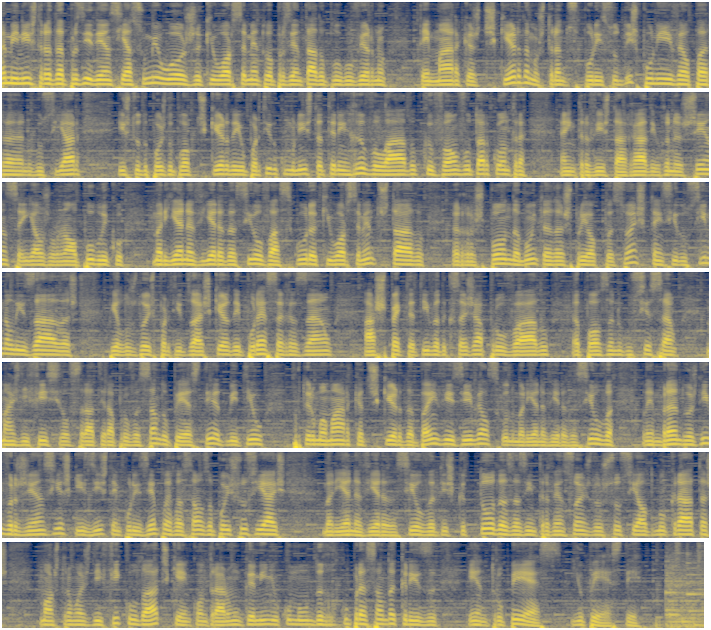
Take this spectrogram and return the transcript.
A ministra da Presidência assumiu hoje que o orçamento apresentado pelo governo tem marcas de esquerda, mostrando-se por isso disponível para negociar. Isto depois do Bloco de Esquerda e o Partido Comunista terem revelado que vão votar contra. Em entrevista à Rádio Renascença e ao Jornal Público, Mariana Vieira da Silva assegura que o Orçamento do Estado responde a muitas das preocupações que têm sido sinalizadas pelos dois partidos à esquerda e, por essa razão, há expectativa de que seja aprovado após a negociação. Mais difícil será ter a aprovação do PSD, admitiu, por ter uma marca de esquerda bem visível, segundo Mariana Vieira da Silva, lembrando as divergências que existem, por exemplo, em relação aos apoios sociais. Mariana Vieira da Silva diz que todas as intervenções dos social-democratas mostram as dificuldades que é encontrar um caminho comum de recuperação da crise entre o PS e o PTSD.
